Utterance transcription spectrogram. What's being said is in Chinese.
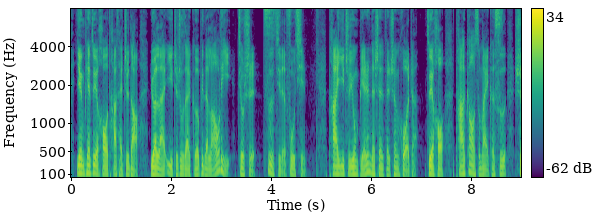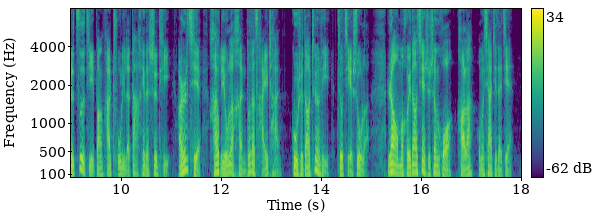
影片最后，他才知道，原来一直住在隔壁的老李就是自己的父亲。他一直用别人的身份生活着。最后，他告诉麦克斯，是自己帮他处理了大黑的尸体，而且还留了很多的财产。故事到这里就结束了。让我们回到现实生活。好了，我们下期再见。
